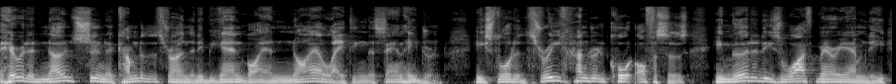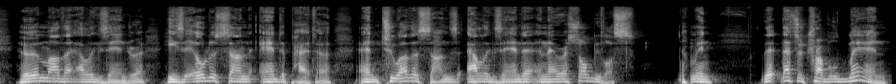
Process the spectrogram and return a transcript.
Herod had no sooner come to the throne than he began by annihilating the Sanhedrin. He slaughtered 300 court officers. He murdered his wife Mariamne, her mother Alexandra, his eldest son Antipater, and two other sons, Alexander and Aristobulus. I mean, that, that's a troubled man.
